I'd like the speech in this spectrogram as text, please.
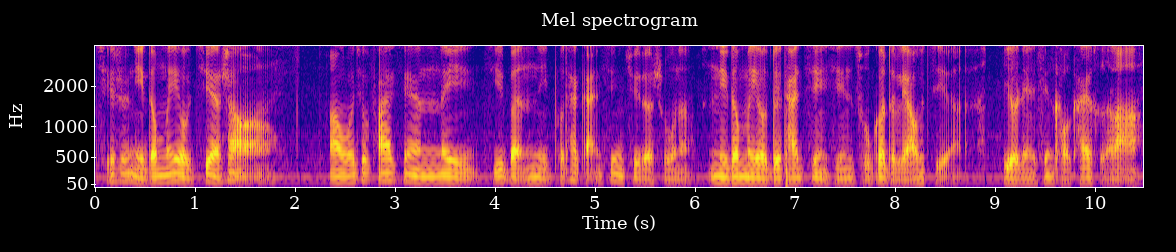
其实你都没有介绍啊！我就发现那几本你不太感兴趣的书呢，你都没有对它进行足够的了解，有点信口开河了啊！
